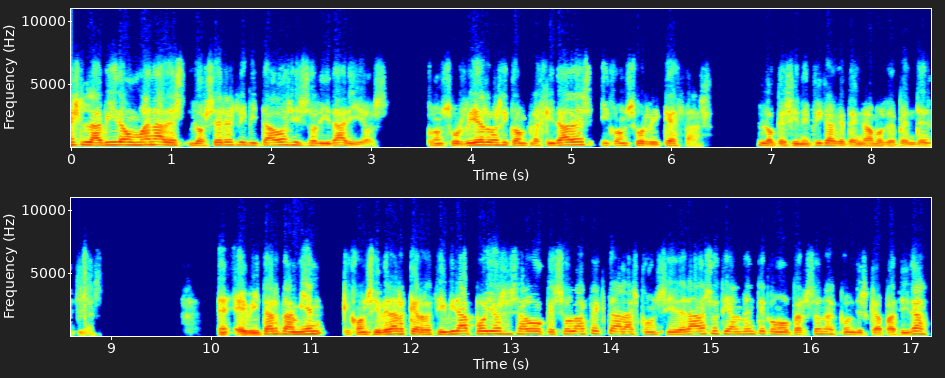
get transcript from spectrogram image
es la vida humana de los seres limitados y solidarios, con sus riesgos y complejidades y con sus riquezas, lo que significa que tengamos dependencias. E, evitar también que considerar que recibir apoyos es algo que solo afecta a las consideradas socialmente como personas con discapacidad.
